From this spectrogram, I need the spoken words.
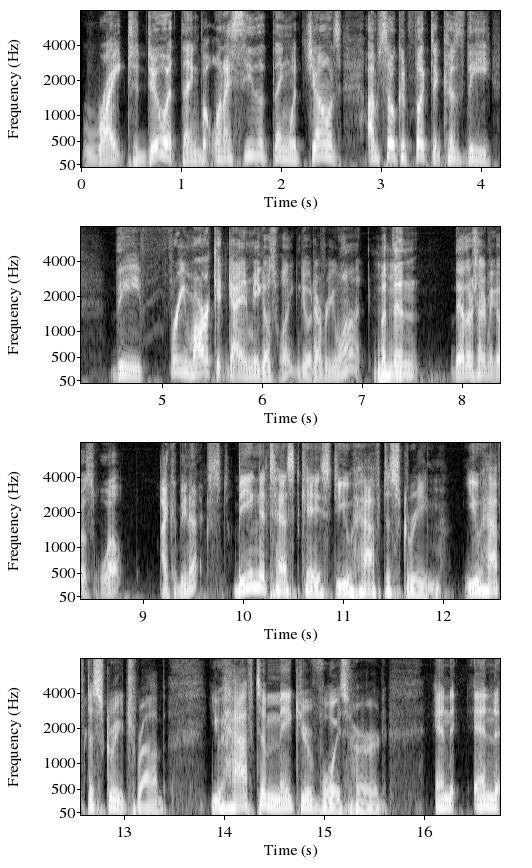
right to do it thing. But when I see the thing with Jones, I'm so conflicted because the the free market guy in me goes, well, you can do whatever you want. Mm-hmm. But then the other side of me goes, well, I could be next. Being a test case, do you have to scream. You have to screech, Rob. You have to make your voice heard. And and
